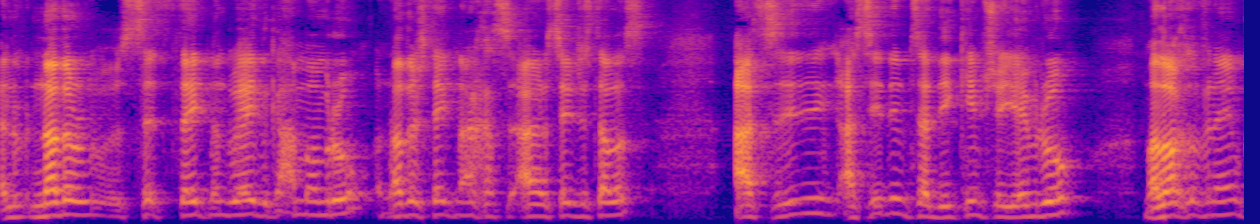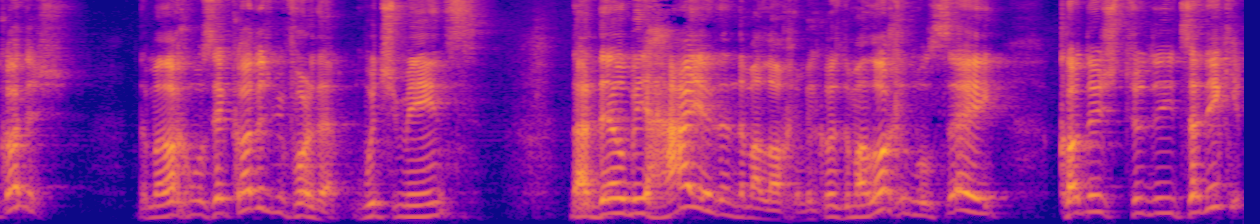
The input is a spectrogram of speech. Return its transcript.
Another statement we have, the Gamamru. another statement our sages tell us, Asidim tzadikim sheyemru malach lefneim kodesh. The malachim will say kodesh before them, which means that they'll be higher than the malachim, because the malachim will say kodesh to the tzadikim.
